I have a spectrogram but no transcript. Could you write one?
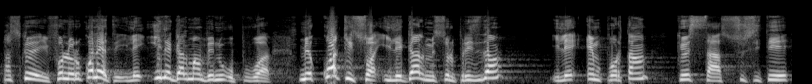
parce qu'il faut le reconnaître, il est illégalement venu au pouvoir, mais quoi qu'il soit illégal, Monsieur le Président, il est important que ça a suscité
